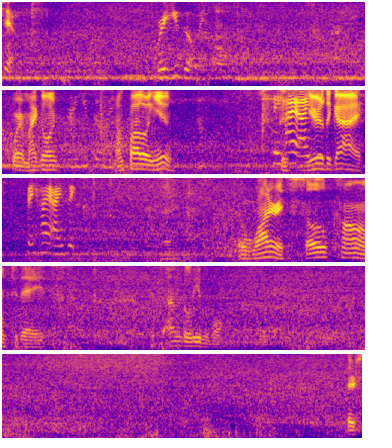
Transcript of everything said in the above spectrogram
ship. Where are you going? Where am I going? Where are you going? I'm following you. Say hi, Isaac. You're the guy. Say hi, Isaac. The water is so calm today. It's it's unbelievable. There's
